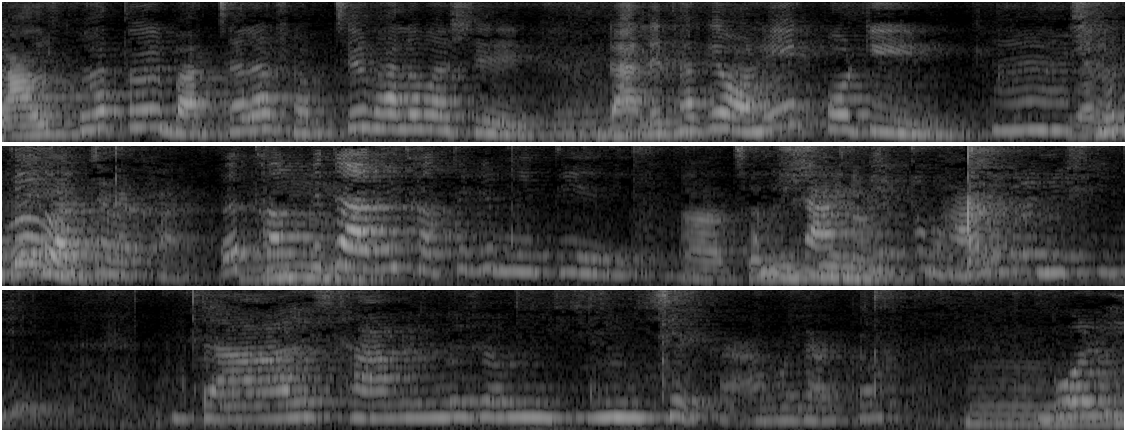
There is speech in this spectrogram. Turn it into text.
ডাল ভাত ওই বাচ্চারা সবচেয়ে ভালোবাসে। ডালে থাকে অনেক প্রোটিন। জানো তো? থাকতে আমি সব থেকে মিটিয়ে দিই। আচ্ছা মিশিয়ে নাও। একটু ভালো করে মিশিয়ে দিই। ডাল শাক এগুলো সব মিশিয়ে মিশিয়ে খাব দেখো। বলি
